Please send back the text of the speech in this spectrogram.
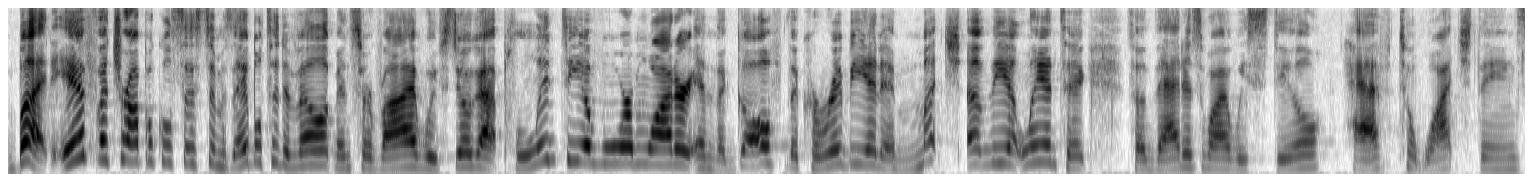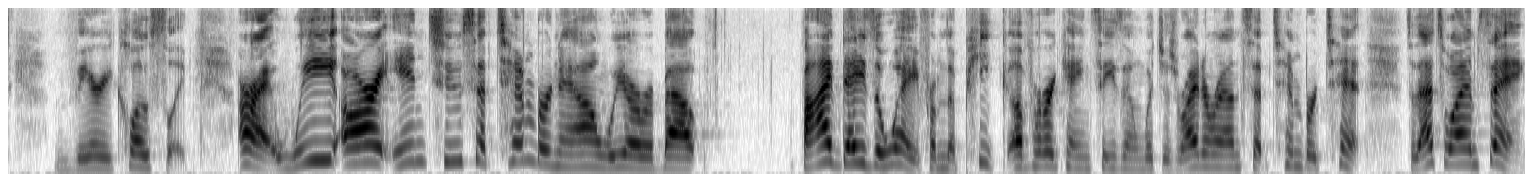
But if a tropical system is able to develop and survive, we've still got plenty of warm water in the Gulf, the Caribbean, and much of the Atlantic. So that is why we still have to watch things very closely. All right, we are into September now. We are about five days away from the peak of hurricane season, which is right around September 10th. So that's why I'm saying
